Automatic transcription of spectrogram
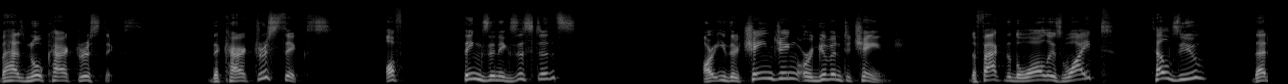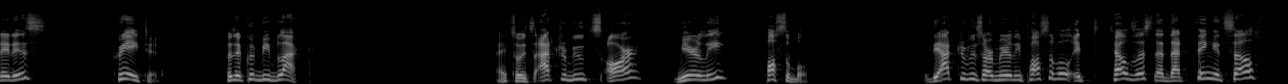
but has no characteristics. The characteristics of things in existence are either changing or given to change. The fact that the wall is white tells you that it is created because it could be black. Right? So its attributes are merely possible. The attributes are merely possible, it tells us that that thing itself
